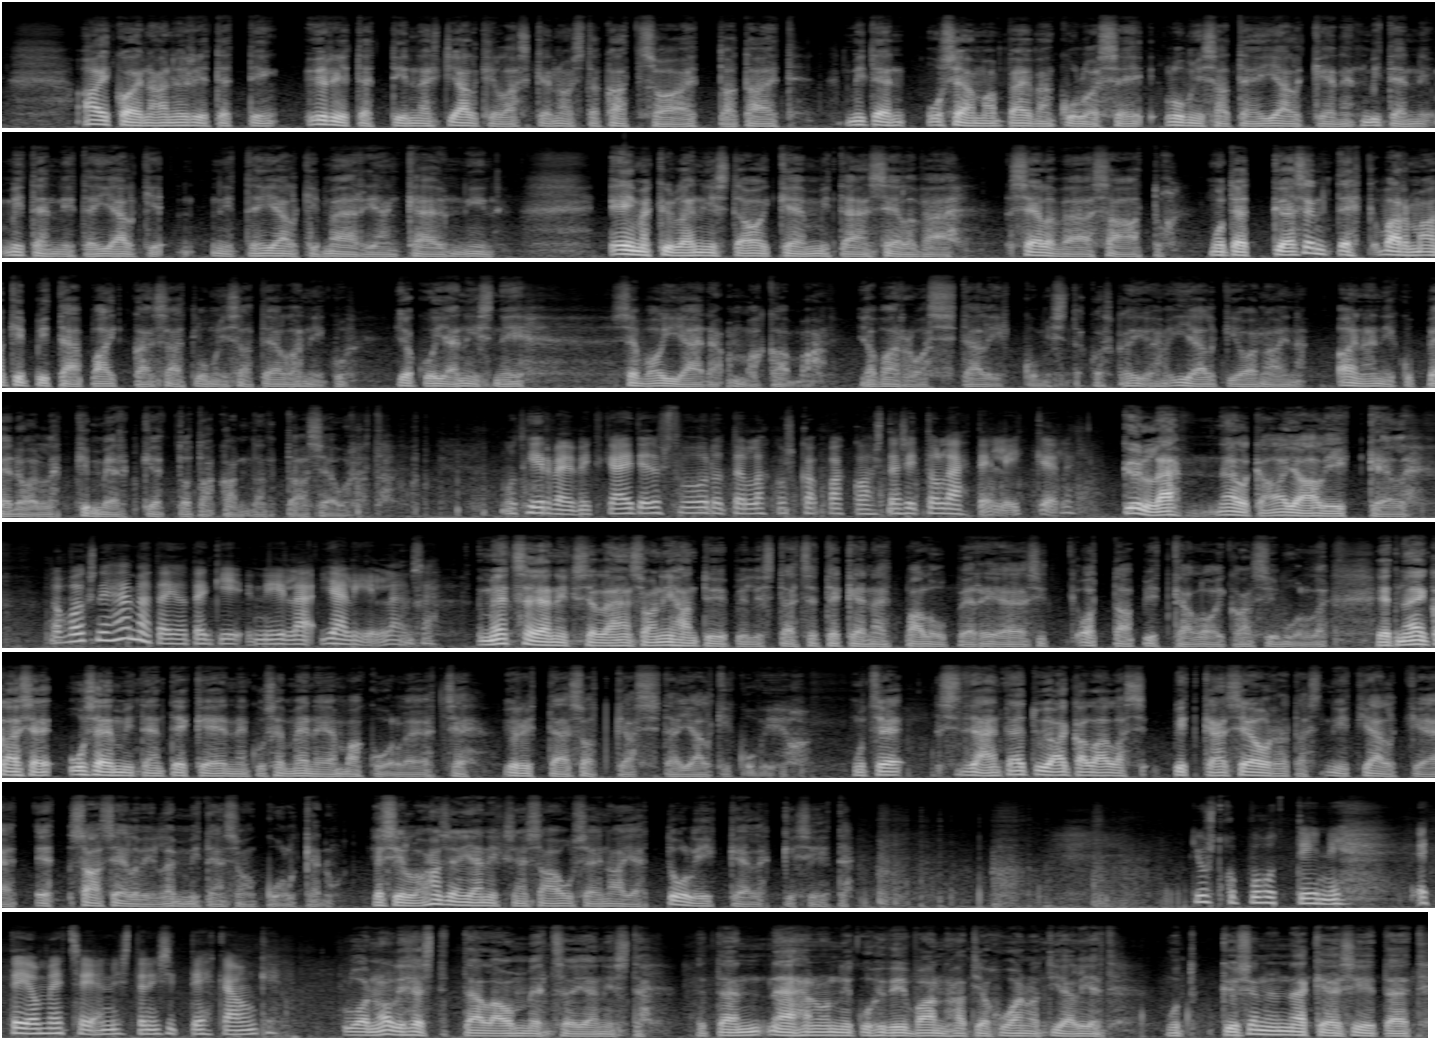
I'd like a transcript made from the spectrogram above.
aikoinaan yritettiin yritettiin näistä jälkilaskennoista katsoa, että, tota, että miten useamman päivän kuluessa lumisateen jälkeen, että miten, miten niiden, jälki, niiden jälkimäärien käy, niin ei me kyllä niistä oikein mitään selvää, selvää saatu. Mutta kyllä se nyt ehkä varmaankin pitää paikkansa, että lumisateella niin kuin joku jänis, niin se voi jäädä makamaan ja varoa sitä liikkumista, koska jälki on aina, aina niin kuin pedoillekin merkki, että tota kannattaa seurata. Mutta hirveän pitkään ei tietysti voi odotella, koska pakkohan sitä sitten on lähteä liikkeelle. Kyllä, nälkä ajaa liikkeelle. No voiko ne hämätä jotenkin niillä jäljillänsä? Metsäjäniksellähän se on ihan tyypillistä, että se tekee näitä paluperiä ja sitten ottaa pitkän loikan sivulle. Et näin kai se useimmiten tekee ennen kuin se menee makuulle, että se yrittää sotkea sitä jälkikuvioa. Mutta se, sitä täytyy aika lailla pitkään seurata niitä jälkeä, että et saa selville, miten se on kulkenut. Ja silloinhan sen jäniksen saa usein ajettua liikkeellekin siitä. Just kun puhuttiin, niin ettei ole metsäjännistä, niin sitten ehkä onkin. Luonnollisesti täällä on metsäjänistä. Ja tämän, näähän on niin kuin hyvin vanhat ja huonot jäljet. Mutta kyllä se nyt näkee siitä, että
